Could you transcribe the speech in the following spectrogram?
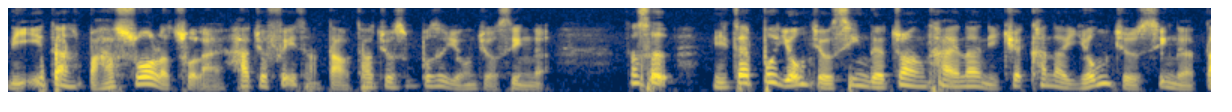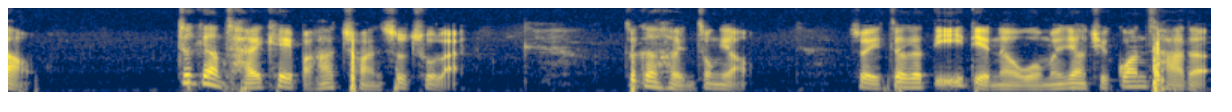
你一旦把它说了出来，它就非常道，它就是不是永久性的。但是你在不永久性的状态呢，你却看到永久性的道，这样才可以把它阐释出来，这个很重要。所以这个第一点呢，我们要去观察的。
